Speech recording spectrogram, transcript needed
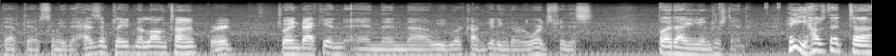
I'd have to have somebody that hasn't played in a long time or join back in, and then uh, we work on getting the rewards for this. But I understand. Hey, how's that? Uh...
